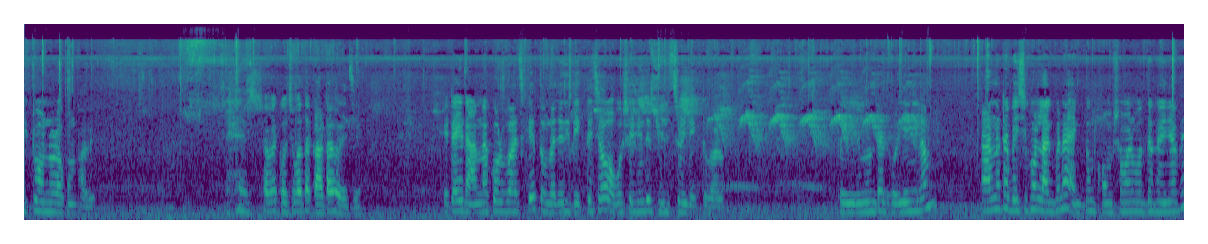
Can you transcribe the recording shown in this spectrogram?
একটু অন্যরকমভাবে সবে কচু পাতা কাটা হয়েছে। এটাই রান্না করব আজকে। তোমরা যদি দেখতে চাও, অবশ্যই কিন্তু ফিলসই দেখতে পারো। তো এই উনুনটা ধরিয়ে নিলাম। রান্নাটা বেশিক্ষণ লাগবে না, একদম কম সময়ের মধ্যে হয়ে যাবে।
